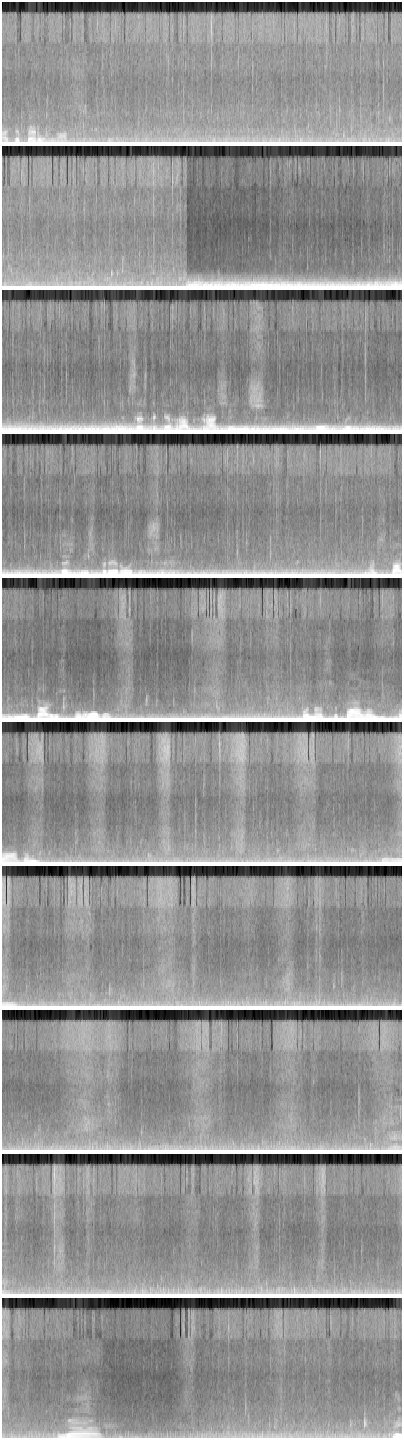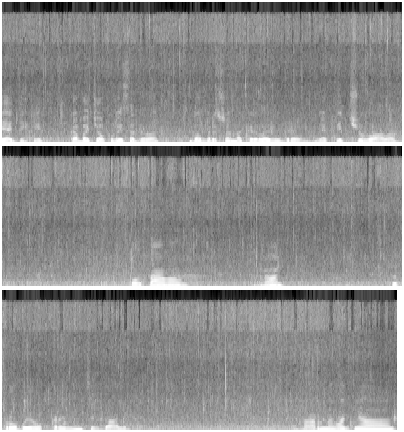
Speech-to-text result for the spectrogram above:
а тепер у нас. І все ж таки град краще, ніж бомби. Це ж більш природніше. Ось так змітаю з порогу, понасипало градом. Да. А я тільки кабачок висадила. Добре, що накрила відром. Як відчувала. Полтава, град. Випробує українців далі. Гарного дня!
